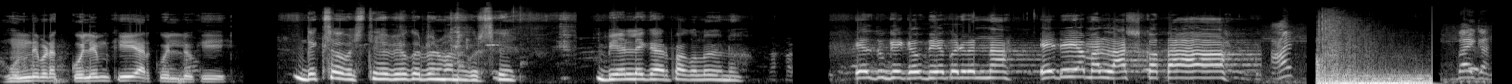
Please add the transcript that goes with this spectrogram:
হুন্দি বেটা কইলেম কি আর কইল কি? দেখছ অবস্থা বিয়ে করবেন মানা করছে। বিয়ের লেগে আর পাগল হইও না। এ যুগে কেউ বিয়ে করবেন না এটাই আমার লাশ কথা। বাইগান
